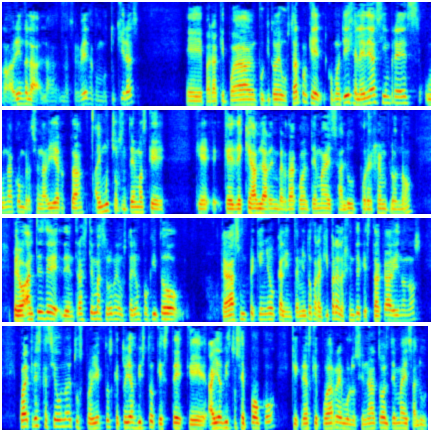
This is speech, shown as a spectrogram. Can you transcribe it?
abriendo la, la, cerveza como tú quieras, eh, para que pueda un poquito degustar, porque como te dije, la idea siempre es una conversación abierta. Hay muchos temas que, que, de qué hablar en verdad con el tema de salud, por ejemplo, ¿no? Pero antes de, entrar a este tema de salud, me gustaría un poquito que hagas un pequeño calentamiento para aquí, para la gente que está acá viéndonos. ¿Cuál crees que ha sido uno de tus proyectos que tú hayas visto que esté, que hayas visto hace poco, que creas que pueda revolucionar todo el tema de salud?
